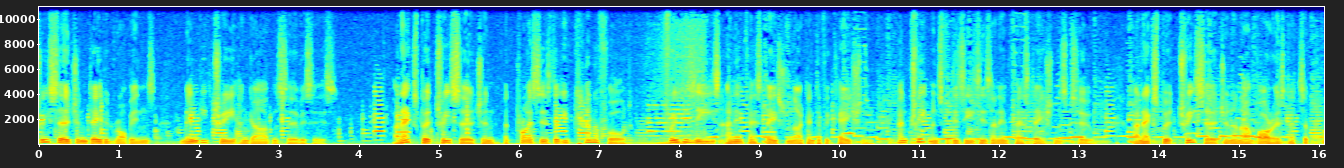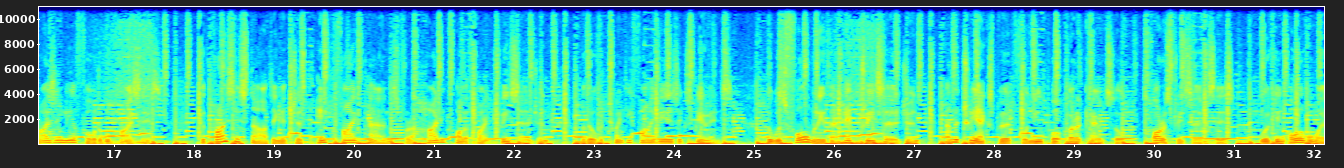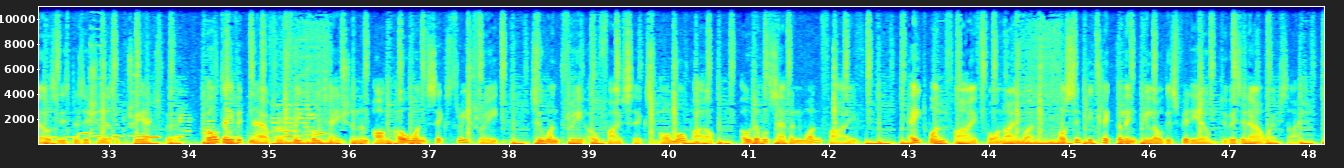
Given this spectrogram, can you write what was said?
Tree surgeon David Robbins, Mainly Tree and Garden Services. An expert tree surgeon at prices that you can afford. Free disease and infestation identification and treatments for diseases and infestations too. An expert tree surgeon and arborist at surprisingly affordable prices. With prices starting at just £85 for a highly qualified tree surgeon with over 25 years experience who was formerly the head tree surgeon and the tree expert for Newport Borough Council Forestry Services, working all over Wales in his position as a tree expert. Call David now for a free quotation on 01633 213 056 or mobile 07715 815 491 or simply click the link below this video to visit our website.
